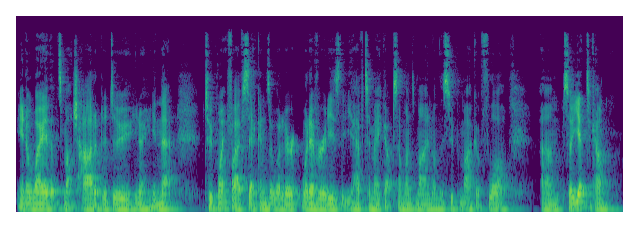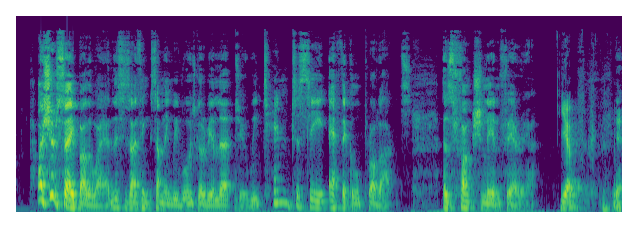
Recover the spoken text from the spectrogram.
in a way that's much harder to do, you know, in that 2.5 seconds or whatever whatever it is that you have to make up someone's mind on the supermarket floor. Um, so yet to come. I should say, by the way, and this is, I think, something we've always got to be alert to. We tend to see ethical products as functionally inferior. Yep. yeah.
